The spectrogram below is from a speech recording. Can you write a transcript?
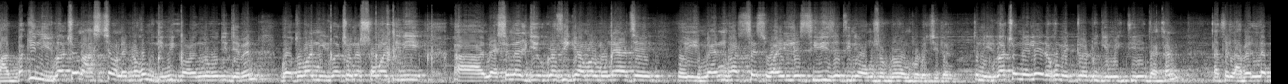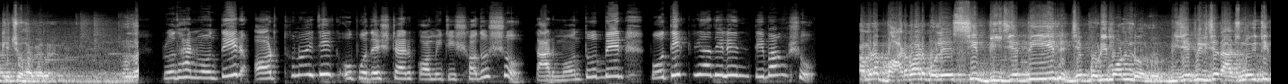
বাদবাকি নির্বাচন আসছে, অনেক রকম গিমিক নরেন্দ্র মোদী দেবেন। গতবার নির্বাচনের সময় তিনি ন্যাশনাল জিওগ্রাফিকে আমার মনে আছে, ওই ম্যান ভার্সেস ওয়াইল্ডের সিরিজে তিনি অংশগ্রহণ করেছিলেন। তো নির্বাচন এলে এরকম একটু একটু গিমিক তিনি দেখান, তাতে লাভের লাভ কিছু হবে না। প্রধানমন্ত্রীর অর্থনৈতিক উপদেষ্টার কমিটির সদস্য। তার মন্তব্যের প্রতিক্রিয়া দিলেন দেবাংশু। আমরা বারবার বলে এসেছি, বিজেপির যে পরিমণ্ডল, বিজেপির যে রাজনৈতিক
